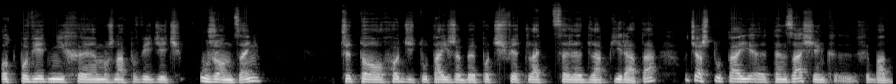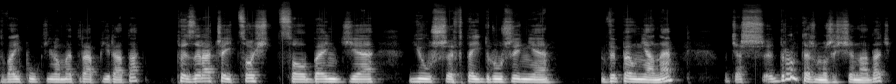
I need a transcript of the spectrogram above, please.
odpowiednich, e, można powiedzieć, urządzeń. Czy to chodzi tutaj, żeby podświetlać cele dla pirata, chociaż tutaj e, ten zasięg, e, chyba 2,5 km pirata, to jest raczej coś, co będzie już w tej drużynie wypełniane, chociaż dron też może się nadać,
